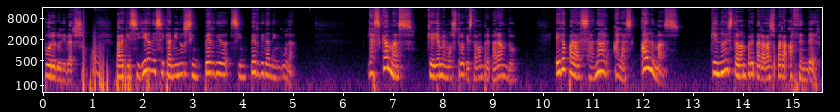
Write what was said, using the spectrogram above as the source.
por el universo, para que siguieran ese camino sin pérdida, sin pérdida ninguna. Las camas que ella me mostró que estaban preparando era para sanar a las almas que no estaban preparadas para ascender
